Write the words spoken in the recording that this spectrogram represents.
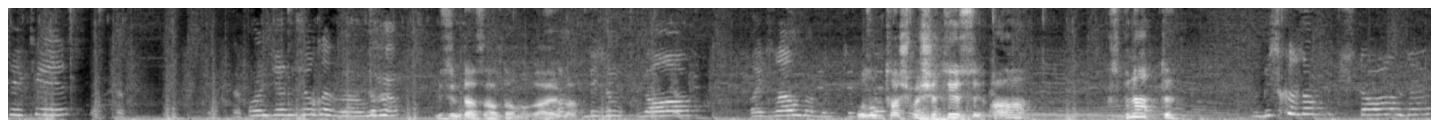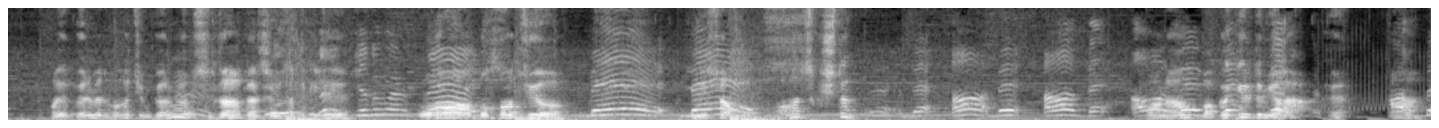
Sekiz. Onun canı çok azaldı. Bizim de azaldı ama galiba. Ama Bizim yok. Azalmadı. Oğlum Çok- taş maş atıyorsun. Aa. Kız bu ne yaptı? Biz kazandık işte oldu. Hayır ölmedi babacığım görmüyor musun? Daha karşımızda dikiliyor. ya. Canı var. Oha Beş. bomba atıyor. B. B. Nisa. Aa sıkıştın. B. A. B. A. B. A. Anam B, baga girdim B, ya la. E. Abi,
